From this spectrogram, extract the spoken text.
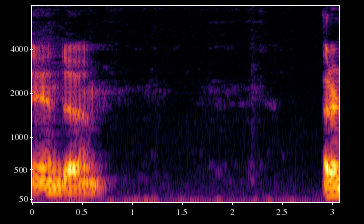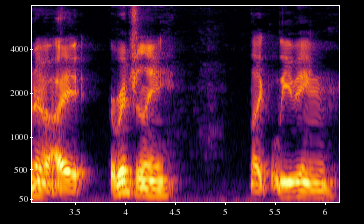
and um, I don't know. I originally like leaving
